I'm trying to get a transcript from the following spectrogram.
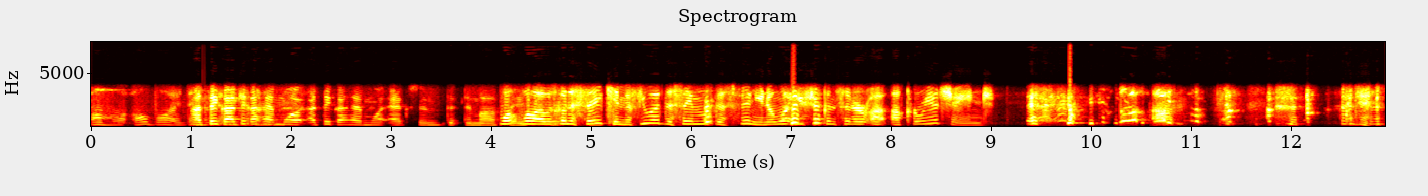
Oh, oh boy. I think I think I had had more. I think I had more action th- in my. Well, face. well, I was going to say, Kim, if you had the same look as Finn, you know what? You should consider a, a career change. I just,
